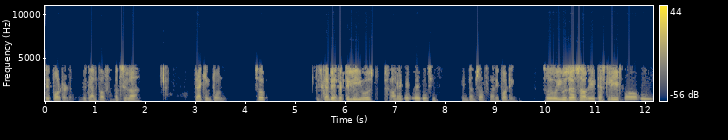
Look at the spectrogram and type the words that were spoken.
reported with the help of Bugzilla tracking tool. So this can be effectively used on a day-to-day basis in terms of reporting. So users or the test leads or the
